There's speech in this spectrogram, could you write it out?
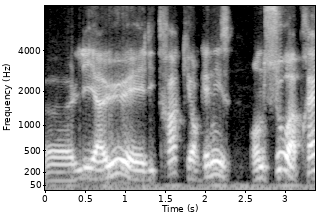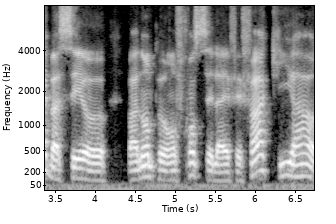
euh, l'IAU et l'ITRA qui organisent. En dessous, après, bah, c'est, euh, par exemple, en France, c'est la FFA qui a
